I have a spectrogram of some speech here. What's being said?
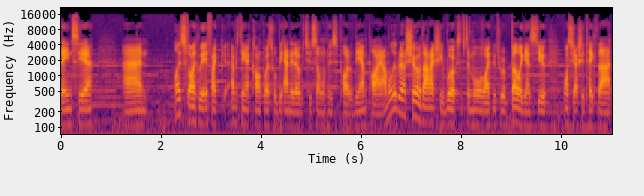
Danes here, and most likely if I, everything I conquest will be handed over to someone who's part of the empire. I'm a little bit unsure if that actually works, if they're more likely to rebel against you once you actually take that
